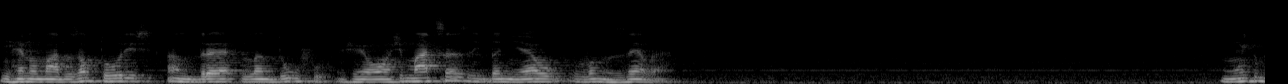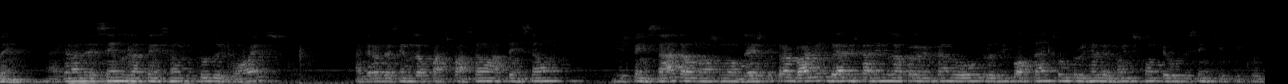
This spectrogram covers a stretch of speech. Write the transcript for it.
e renomados autores André Landulfo, George Matzas e Daniel Vanzella. Muito bem. Agradecemos a atenção de todos vós, agradecemos a participação, a atenção dispensada ao nosso modesto trabalho. Em breve estaremos apresentando outros importantes, outros relevantes conteúdos científicos,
